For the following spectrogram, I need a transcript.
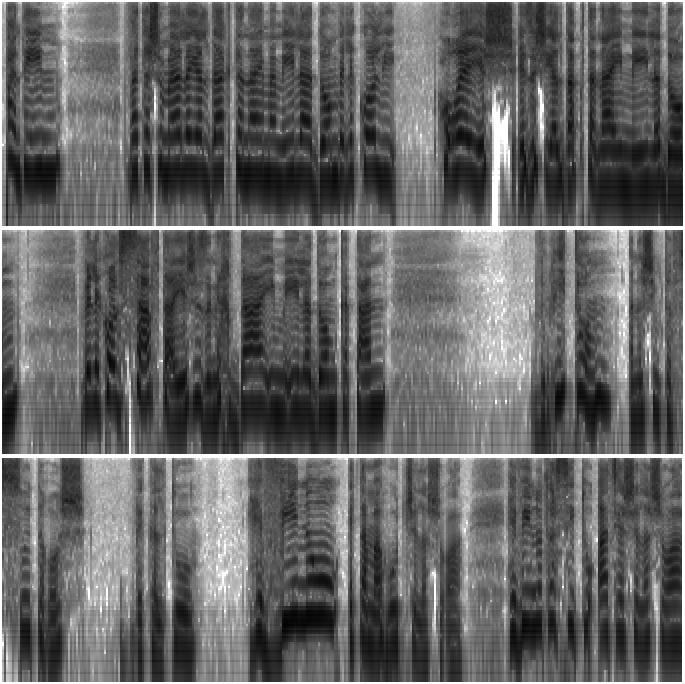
פנים, ואתה שומע על הילדה הקטנה עם המעיל האדום, ולכל הורה יש איזושהי ילדה קטנה עם מעיל אדום, ולכל סבתא יש איזו נכדה עם מעיל אדום קטן. ופתאום אנשים תפסו את הראש וקלטו, הבינו את המהות של השואה, הבינו את הסיטואציה של השואה,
